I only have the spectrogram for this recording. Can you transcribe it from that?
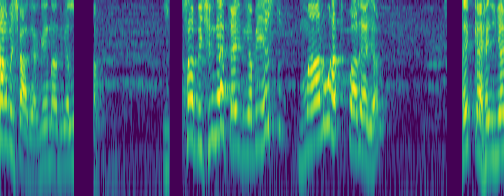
ਲਾਸ਼ਾਂ ਵਿਛਾ ਦਿਆਂਗੇ ਇਹਨਾਂ ਦੀਆਂ ਲਾਸ਼ਾਂ। ਲਾਸ਼ਾਂ ਵਿਛਣੀਆਂ ਚਾਹੀਦੀਆਂ ਵੀ ਇਸ ਤੋਂ ਮਾਂ ਨੂੰ ਹੱਥ ਪਾ ਲਿਆ ਯਾਰ। ਇਹ ਕਹੇ ਜੀਆਂ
